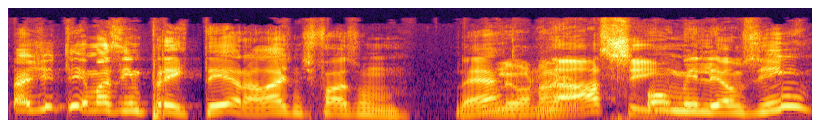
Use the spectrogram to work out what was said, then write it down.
A gente tem umas empreiteiras lá, a gente faz um. Né? Um Leonardo. Ah, sim. Um milhãozinho,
